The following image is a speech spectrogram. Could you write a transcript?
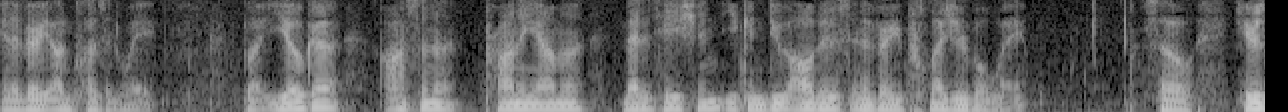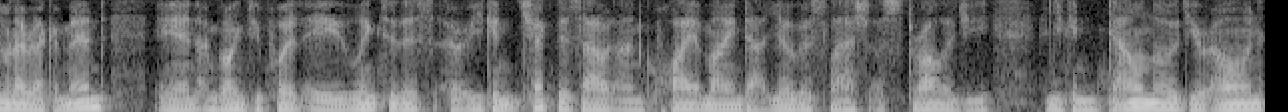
in a very unpleasant way. But yoga, asana, pranayama, meditation, you can do all this in a very pleasurable way. So here's what I recommend, and I'm going to put a link to this, or you can check this out on quietmind.yoga slash astrology, and you can download your own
